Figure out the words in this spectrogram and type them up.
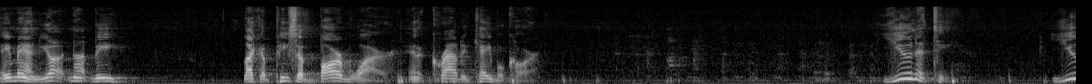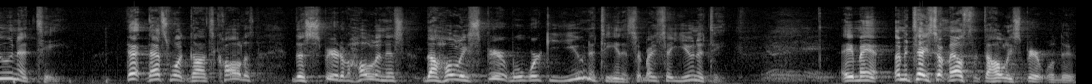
Amen. You ought not be like a piece of barbed wire in a crowded cable car. Unity. Unity. That, that's what God's called us. The Spirit of holiness, the Holy Spirit will work unity in us. Everybody say unity. unity. Amen. Let me tell you something else that the Holy Spirit will do.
